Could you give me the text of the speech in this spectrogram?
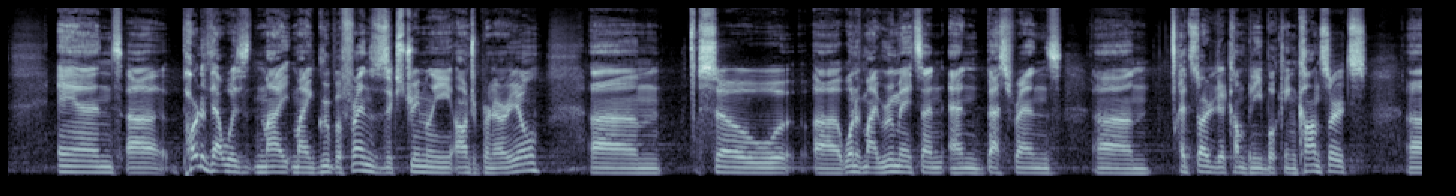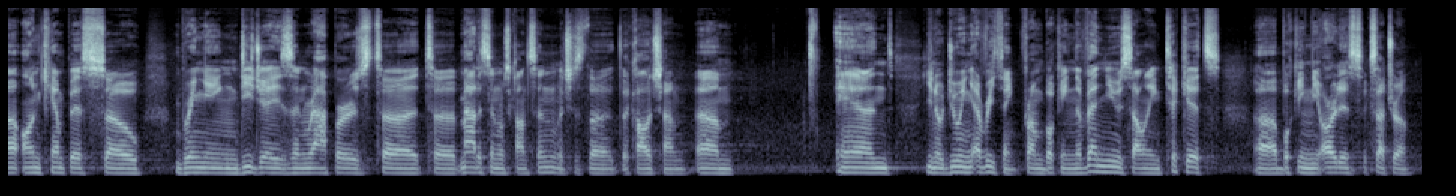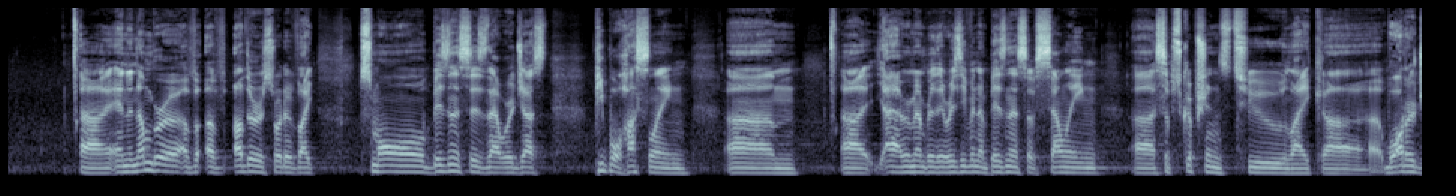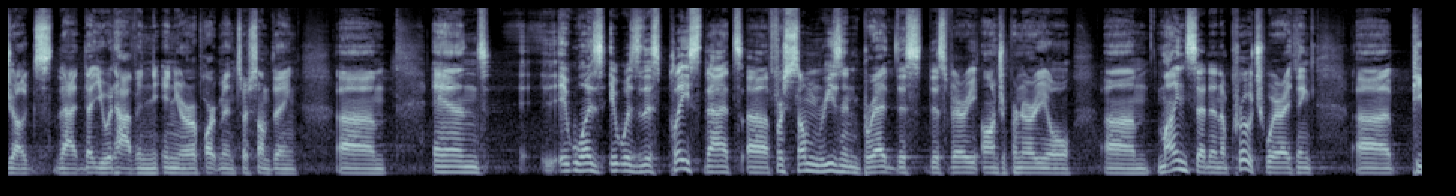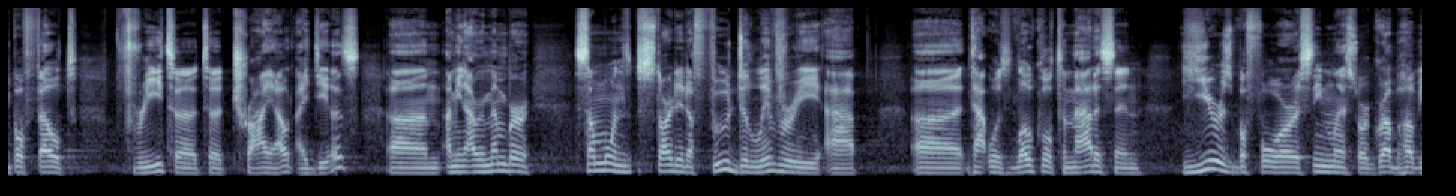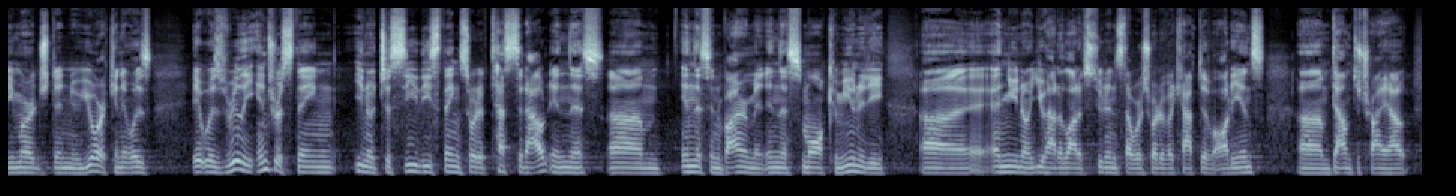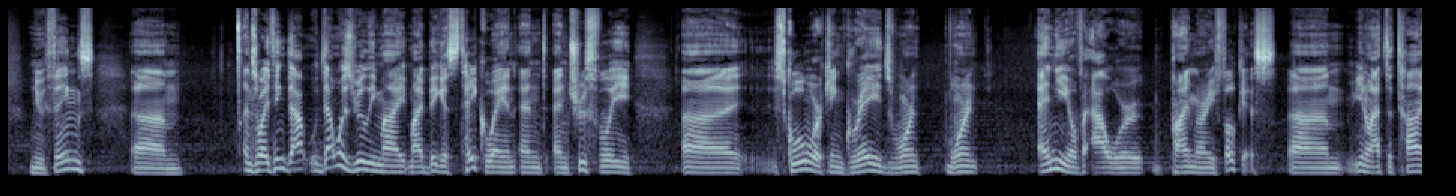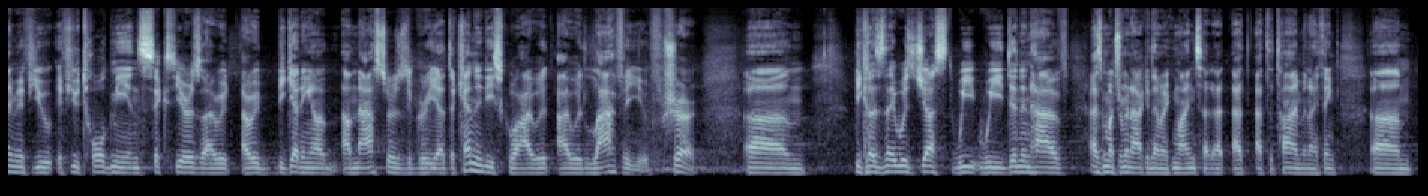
And uh, part of that was my my group of friends was extremely entrepreneurial. Um, so uh, one of my roommates and and best friends um, had started a company booking concerts uh, on campus. So bringing DJs and rappers to to Madison, Wisconsin, which is the the college town, um, and you know doing everything from booking the venue, selling tickets uh, booking the artists, etc. uh, and a number of, of other sort of like small businesses that were just people hustling. Um, uh, I remember there was even a business of selling uh, subscriptions to like uh, water jugs that, that you would have in, in your apartment or something. Um, and it was it was this place that uh, for some reason bred this this very entrepreneurial um, mindset and approach where I think uh, people felt free to to try out ideas. Um, I mean, I remember someone started a food delivery app uh, that was local to Madison years before Seamless or Grubhub emerged in New York, and it was it was really interesting, you know, to see these things sort of tested out in this um, in this environment, in this small community. Uh, and you know, you had a lot of students that were sort of a captive audience, um, down to try out new things. Um, and so I think that that was really my my biggest takeaway. And and and truthfully, uh, schoolwork and grades weren't weren't any of our primary focus. Um, you know, at the time, if you if you told me in six years I would I would be getting a, a master's degree at the Kennedy School, I would I would laugh at you for sure. Um, because it was just we we didn't have as much of an academic mindset at, at, at the time, and I think um,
